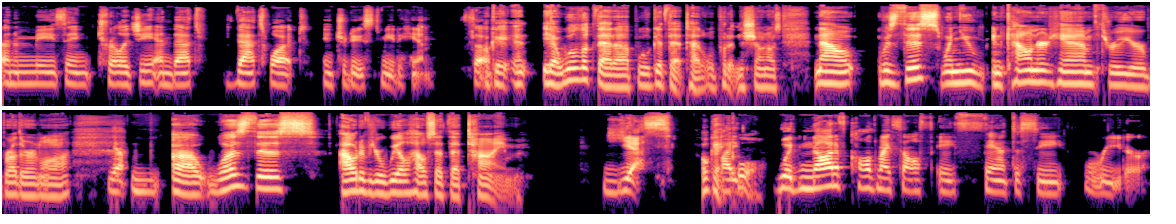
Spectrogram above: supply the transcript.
an amazing trilogy and that's that's what introduced me to him so Okay, and yeah, we'll look that up. We'll get that title. We'll put it in the show notes. Now, was this when you encountered him through your brother-in-law? yeah Uh, was this out of your wheelhouse at that time? yes Okay, I cool. would not have called myself a fantasy reader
